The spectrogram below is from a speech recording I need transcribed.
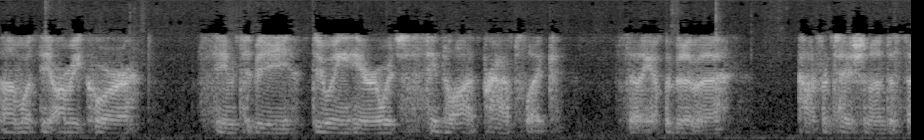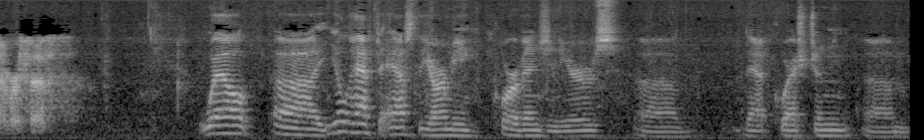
on what the Army Corps seemed to be doing here, which seemed a lot perhaps like setting up a bit of a confrontation on December fifth? Well, uh, you'll have to ask the Army Corps of Engineers um, that question. Um,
